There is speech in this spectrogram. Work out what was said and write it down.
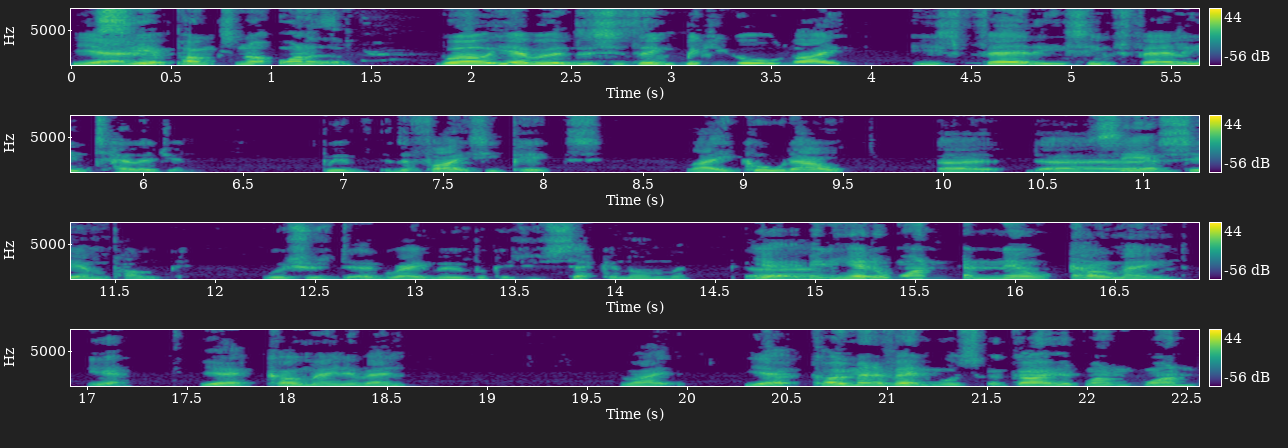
Yeah. CM Punk's not one of them. Well, yeah, but this is the thing. Mickey Gall, like, he's fairly, he seems fairly intelligent with the fights he picks. Like, he called out uh, uh, CM. CM. Punk which was a great move because he's second on the uh, yeah, I mean, he had a one and nil. co-main. Yeah. yeah, co-main event. Right, yeah, Co main event was a guy who had won one,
